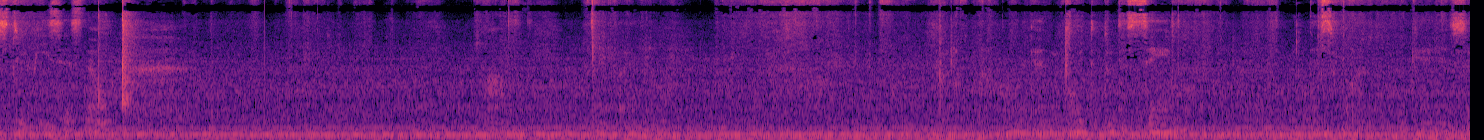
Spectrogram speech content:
These two pieces now. Um, then we're going to do the same this one. Okay, so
